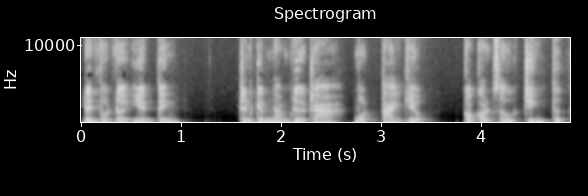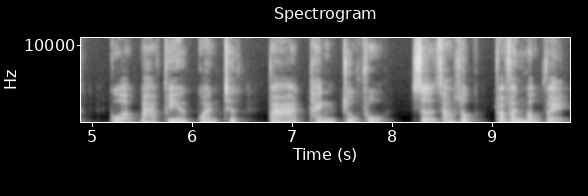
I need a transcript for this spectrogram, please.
Đến một nơi yên tĩnh, Trần Kiếm Nam đưa ra một tài liệu có con dấu chính thức của ba phía quan chức và thành chủ phủ, sở giáo dục và vân mộng vệ.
